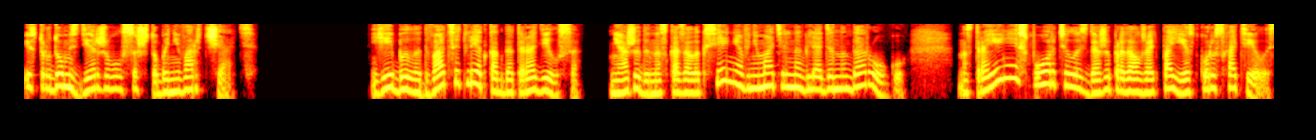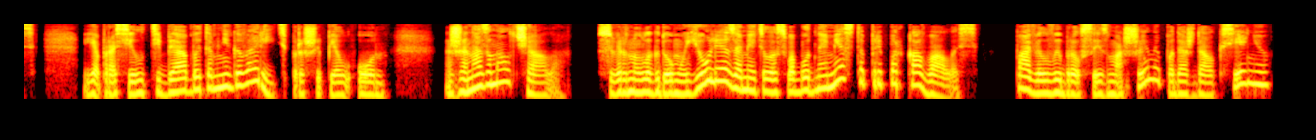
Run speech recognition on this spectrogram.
и с трудом сдерживался, чтобы не ворчать. Ей было двадцать лет, когда ты родился, неожиданно сказала Ксения, внимательно глядя на дорогу. Настроение испортилось, даже продолжать поездку расхотелось. «Я просил тебя об этом не говорить», — прошипел он. Жена замолчала. Свернула к дому Юлия, заметила свободное место, припарковалась. Павел выбрался из машины, подождал Ксению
